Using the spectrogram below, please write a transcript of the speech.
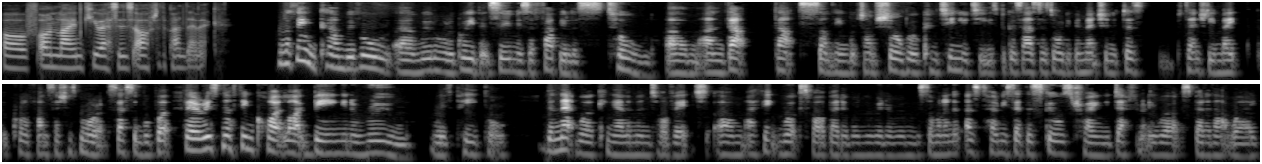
of online QSs after the pandemic? Well, I think um, we've all um, we all agree that Zoom is a fabulous tool, um, and that that's something which I'm sure we'll continue to use because, as has already been mentioned, it does potentially make the qualifying sessions more accessible. But there is nothing quite like being in a room with people. The networking element of it, um, I think, works far better when you're in a room with someone. And as Tony said, the skills training definitely works better that way.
